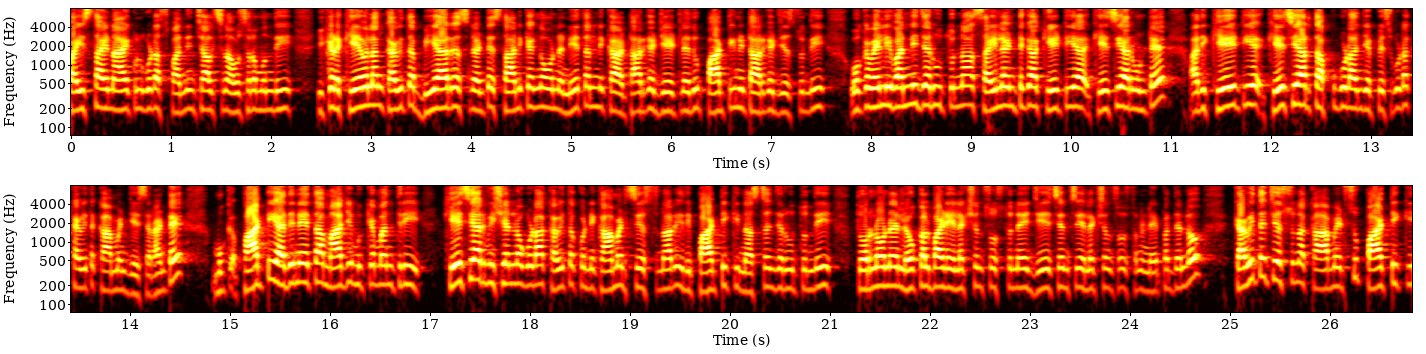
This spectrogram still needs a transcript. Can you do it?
పై స్థాయి నాయకులు కూడా స్పందించాల్సిన అవసరం ఉంది. ఇక్కడ కేవలం కవిత బీఆర్ఎస్ అంటే స్థానికంగా ఉన్న నేతల్ని టార్గెట్ చేయట్లేదు. పార్టీని టార్గెట్ చేస్తుంది. ఒకవేళ ఇవన్నీ జరుగుతున్నా సైలెంట్గా కేటీఆర్ కేసీఆర్ ఉంటే అది కేటీఆర్ కేసీఆర్ తప్పు కూడా అని చెప్పేసి కూడా కవిత కామెంట్ చేశారు. అంటే ముఖ్య పార్టీ అధినేత మాజీ ముఖ్యమంత్రి కేసీఆర్ విషయంలో కూడా కవిత కొన్ని కామెంట్స్ చేస్తున్నారు. ఇది పార్టీకి నష్టం జరుగుతుంది. త్వరలోనే లోకల్ బాడీ ఎలక్షన్స్ వస్తున్నాయి. జిహెచ్ఎంసీ ఎలక్షన్స్ వస్తున్న నేపథ్యంలో కవిత చేస్తున్న కామెంట్స్ పార్టీకి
